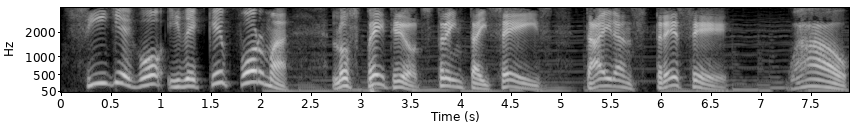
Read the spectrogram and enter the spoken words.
Sí llegó y de qué forma. Los Patriots 36, Tyrants 13. ¡Wow!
